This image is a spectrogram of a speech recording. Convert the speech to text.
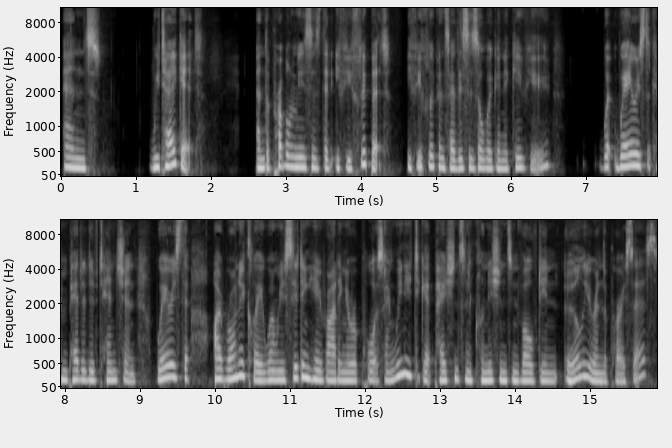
and we take it. And the problem is, is that if you flip it, if you flip and say, this is all we're going to give you, where is the competitive tension? Where is the, ironically, when we're sitting here writing a report saying we need to get patients and clinicians involved in earlier in the process,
